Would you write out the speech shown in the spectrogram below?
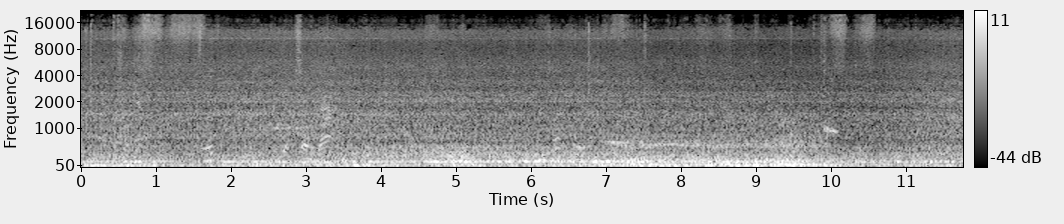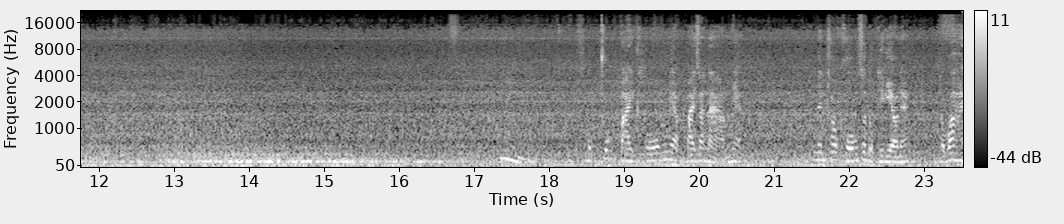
ๆช่วงเนี้ยฟึ๊บเหยียบส่งได้อืมสนุก ช่วงปลายโค้งเนี่ยปลายสนามเนี่ยเล่นเข้าโค้งสะดวกทีเดียวนะ แต่ว่าไฮ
